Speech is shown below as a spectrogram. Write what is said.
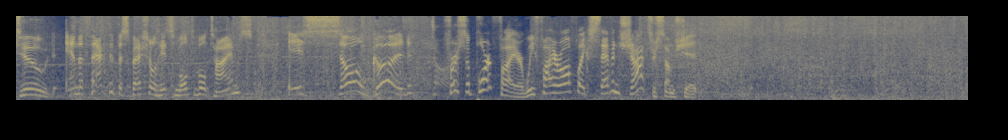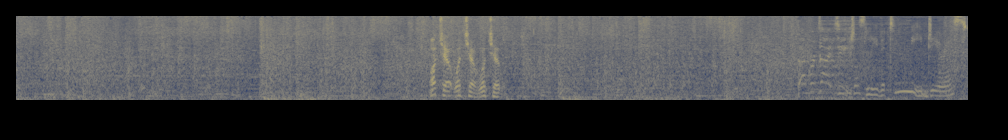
Dude, and the fact that the special hits multiple times is so good for support fire. We fire off like seven shots or some shit. Watch out, watch out, watch out. Just leave it to me, dearest.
